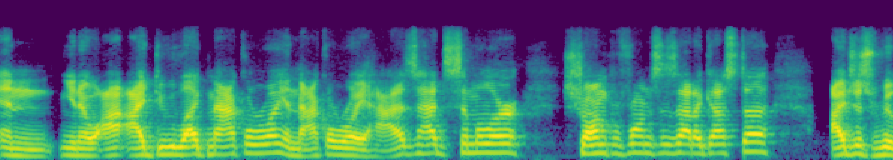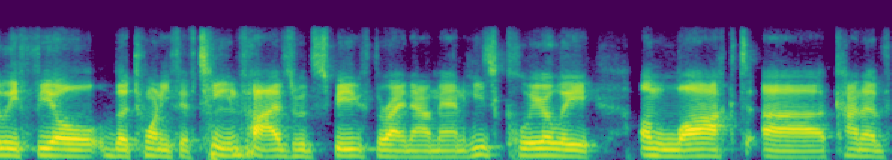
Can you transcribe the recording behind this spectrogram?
and, you know, I, I do like McIlroy, and McIlroy has had similar strong performances at Augusta. I just really feel the 2015 vibes with Spieth right now, man. He's clearly unlocked uh, kind of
